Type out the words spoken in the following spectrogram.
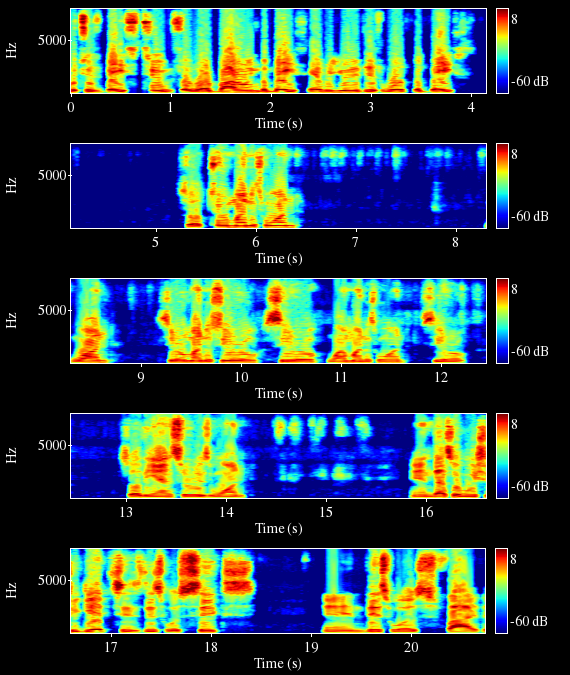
which is base 2. So we're borrowing the base. Every unit is worth the base. So 2 minus 1, 1, 0 minus 0, 0, 1 minus 1, 0. So the answer is 1 and that's what we should get since this was 6 and this was 5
